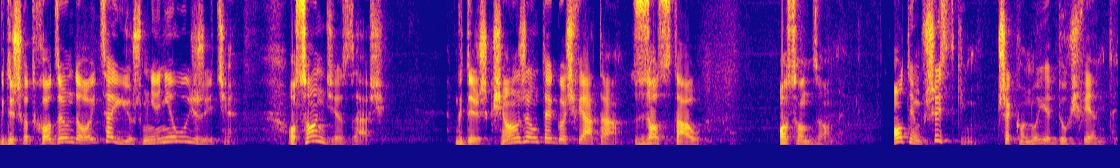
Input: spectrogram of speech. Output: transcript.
gdyż odchodzę do Ojca i już mnie nie ujrzycie. O sądzie zaś, gdyż książę tego świata został osądzony. O tym wszystkim przekonuje Duch Święty.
